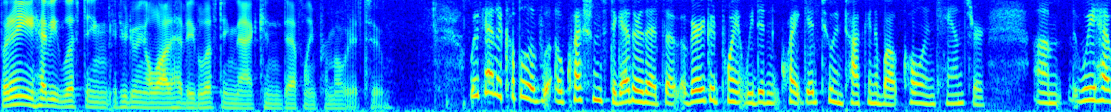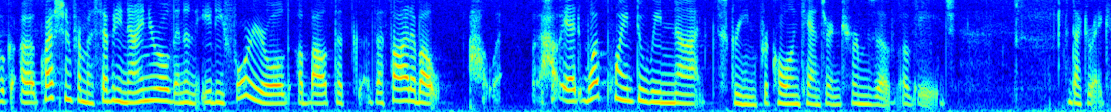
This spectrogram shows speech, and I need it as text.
But any heavy lifting, if you're doing a lot of heavy lifting, that can definitely promote it too. We've had a couple of, of questions together that's a, a, very good point we didn't quite get to in talking about colon cancer. Um, we have a, a, question from a 79 year old and an 84 year old about the, the thought about how, how, at what point do we not screen for colon cancer in terms of, of age? Dr. Egg.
